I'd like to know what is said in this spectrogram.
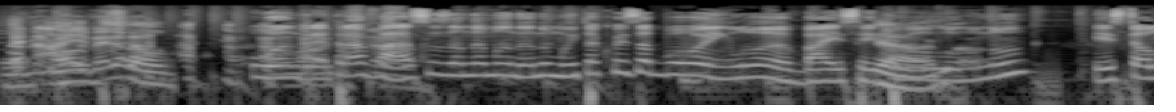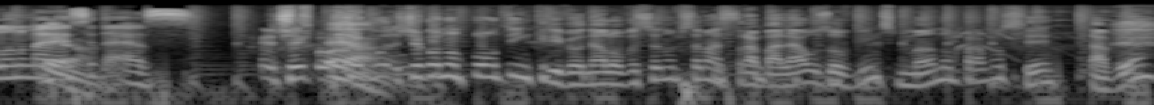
Ele, Aí é melhor. O André Travassos anda mandando muita coisa boa, hein, Luan? Bah, esse aí É. teu aluno. Esse teu aluno merece É. 10. Chegou, É. chegou, chegou num ponto incrível, né, Lô? Você não precisa mais trabalhar, os ouvintes mandam pra você, tá vendo?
